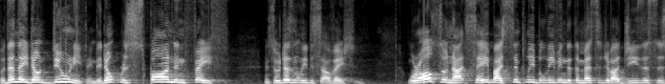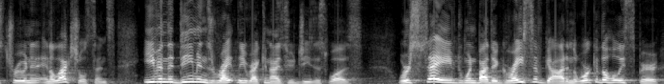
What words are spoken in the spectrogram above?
but then they don't do anything. They don't respond in faith. And so it doesn't lead to salvation. We're also not saved by simply believing that the message about Jesus is true in an intellectual sense. Even the demons rightly recognize who Jesus was. We're saved when, by the grace of God and the work of the Holy Spirit,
